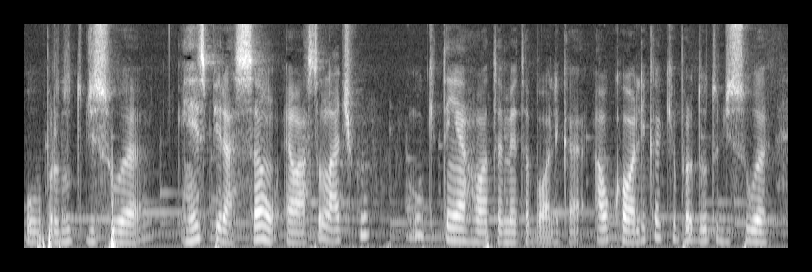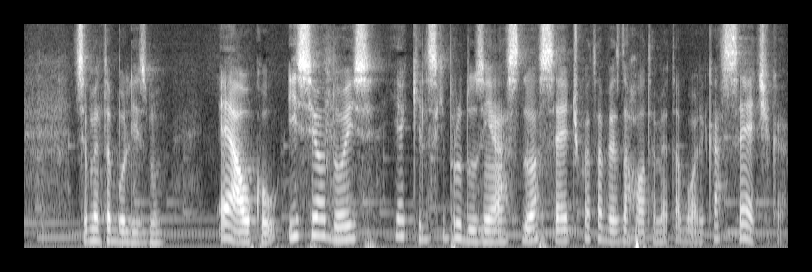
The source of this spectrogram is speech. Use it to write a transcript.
o produto de sua respiração é o ácido lático, o que tem a rota metabólica alcoólica, que o produto de sua seu metabolismo é álcool e CO2, e aqueles que produzem ácido acético através da rota metabólica acética.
